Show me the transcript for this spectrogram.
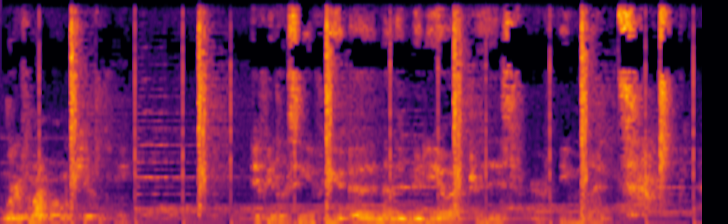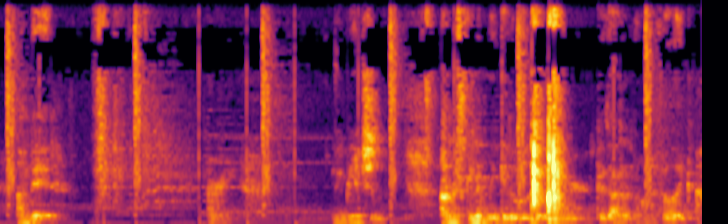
What if my mom kills me? If you don't see a few, uh, another video after this for a few months, I'm dead. Maybe I should, I'm just gonna make it a little bit longer because I don't know, I feel like uh,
